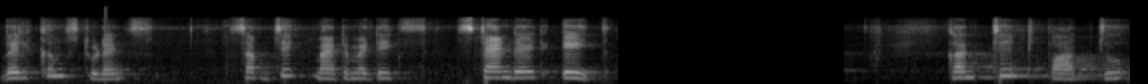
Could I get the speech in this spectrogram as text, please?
Welcome students. Subject Mathematics Standard 8. Content Part 2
